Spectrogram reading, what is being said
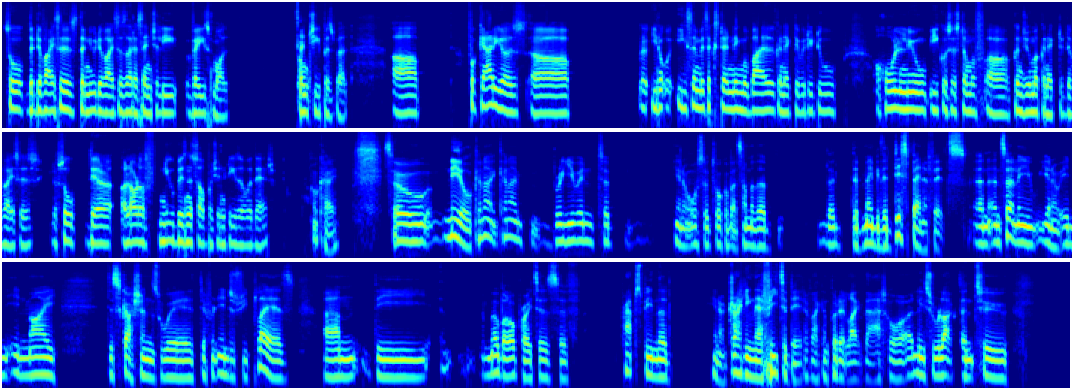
So the devices, the new devices, are essentially very small and cheap as well. Uh, for carriers, uh, you know, eSIM is extending mobile connectivity to a whole new ecosystem of consumer connected devices. So there are a lot of new business opportunities over there. Okay, so Neil, can I can I bring you in to, you know, also talk about some of the the, the maybe the disbenefits and and certainly you know in in my discussions with different industry players, um, the mobile operators have perhaps been the you know dragging their feet a bit, if I can put it like that, or at least reluctant to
